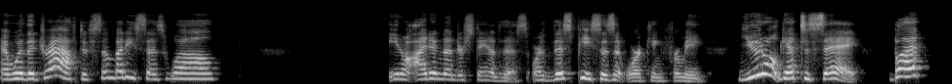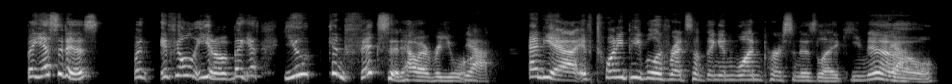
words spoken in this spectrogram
And with a draft, if somebody says, well, you know, I didn't understand this, or this piece isn't working for me, you don't get to say, but but yes, it is. But if you'll, you know, but yes, you can fix it however you want. Yeah. And yeah, if 20 people have read something and one person is like, you know,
